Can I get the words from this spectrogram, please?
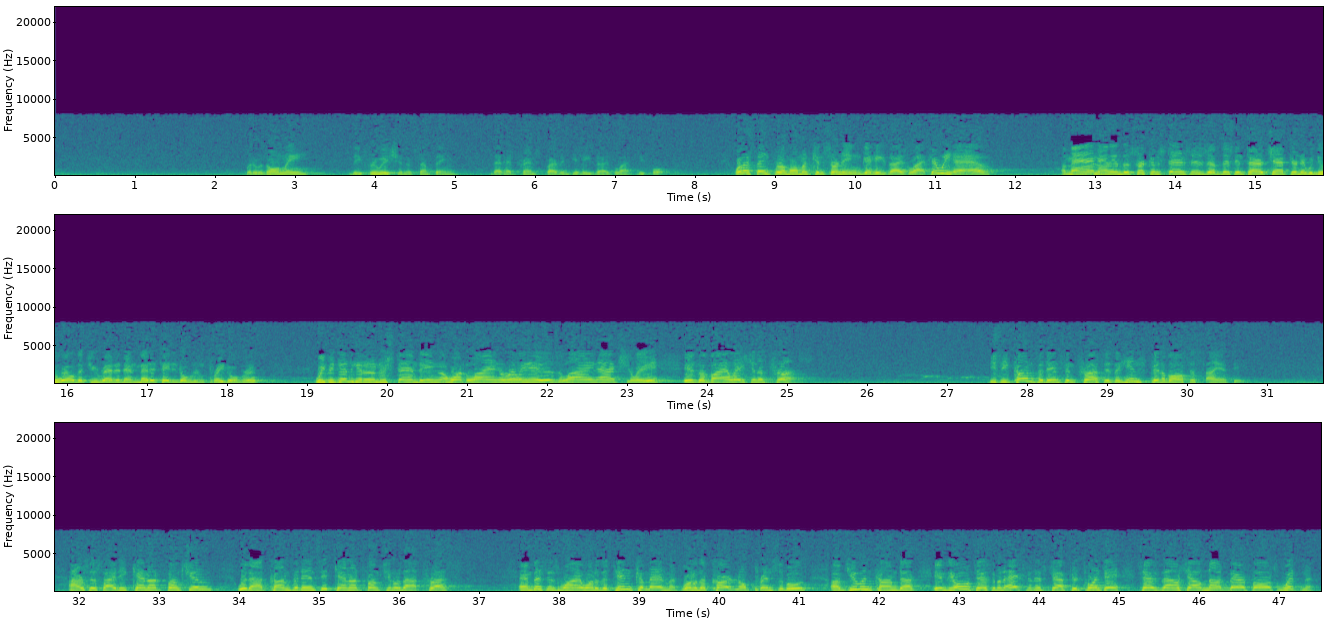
But it was only the fruition of something that had transpired in Gehazi's life before. Well, let's think for a moment concerning Gehazi's life. Here we have A man, and in the circumstances of this entire chapter, and it would do well that you read it and meditated over it and prayed over it, we begin to get an understanding of what lying really is. Lying actually is a violation of trust. You see, confidence and trust is the hinge pin of all society. Our society cannot function without confidence. It cannot function without trust. And this is why one of the Ten Commandments, one of the cardinal principles of human conduct in the Old Testament, Exodus chapter 20, says, Thou shalt not bear false witness.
